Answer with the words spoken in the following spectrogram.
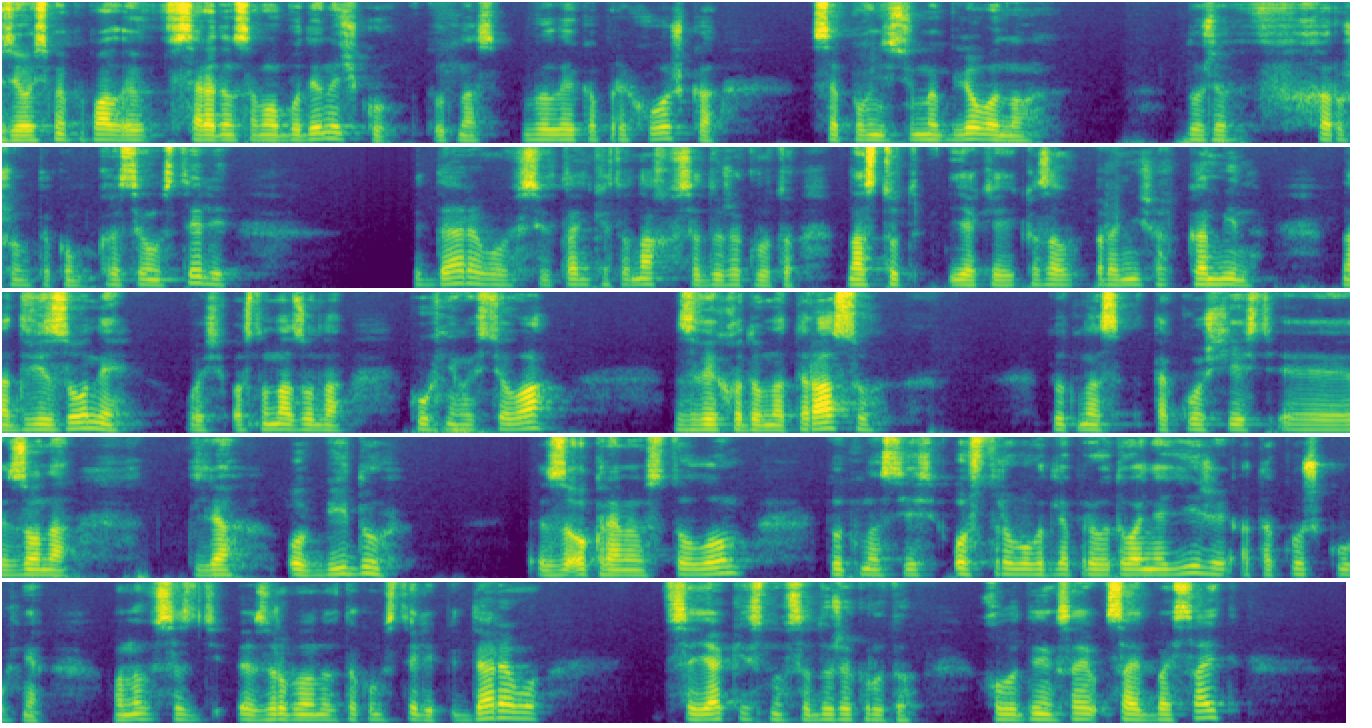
Друзі, ось ми попали всередину самого будиночку. Тут у нас велика прихожка, все повністю мебльовано, дуже в хорошому такому красивому стилі. Під дерево, в світленьких тонах, все дуже круто. У нас тут, як я і казав раніше, камін на дві зони. Ось основна зона кухня гостьова з виходом на терасу. Тут у нас також є е, зона для обіду з окремим столом. Тут у нас є островок для приготування їжі, а також кухня. Воно все зроблено в такому стилі під дерево, все якісно, все дуже круто. Холодильник сайд бай сайд.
